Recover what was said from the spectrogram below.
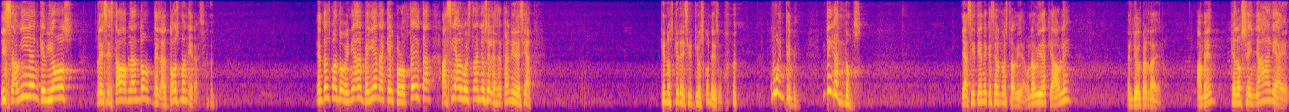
Y sabían que Dios les estaba hablando de las dos maneras. Entonces cuando venían, veían a que el profeta hacía algo extraño, se le acercaban y decían, ¿qué nos quiere decir Dios con eso? Cuénteme, díganos. Y así tiene que ser nuestra vida, una vida que hable el Dios verdadero. Amén. Que lo señale a Él.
